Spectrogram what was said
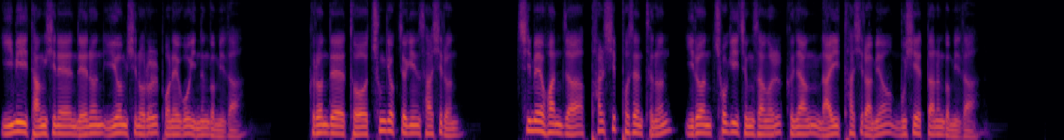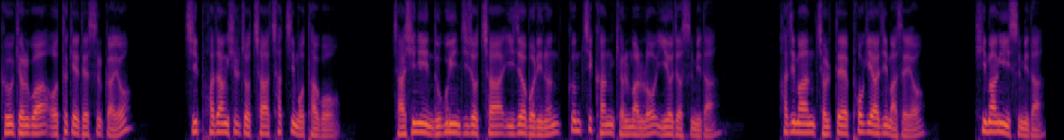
이미 당신의 뇌는 위험 신호를 보내고 있는 겁니다. 그런데 더 충격적인 사실은 치매 환자 80%는 이런 초기 증상을 그냥 나이 탓이라며 무시했다는 겁니다. 그 결과 어떻게 됐을까요? 집 화장실조차 찾지 못하고 자신이 누구인지조차 잊어버리는 끔찍한 결말로 이어졌습니다. 하지만 절대 포기하지 마세요. 희망이 있습니다.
